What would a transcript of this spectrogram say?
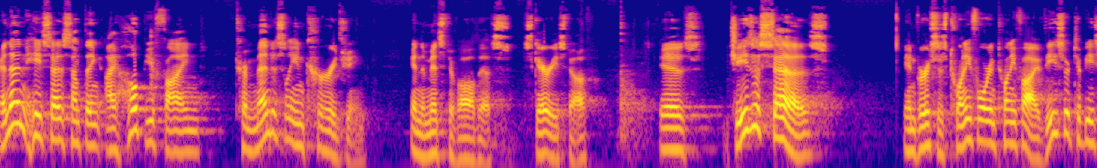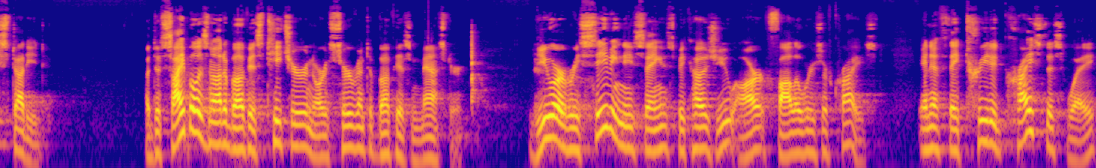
And then he says something I hope you find tremendously encouraging in the midst of all this scary stuff is Jesus says in verses 24 and 25, these are to be studied. A disciple is not above his teacher, nor a servant above his master. You are receiving these things because you are followers of Christ. And if they treated Christ this way,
